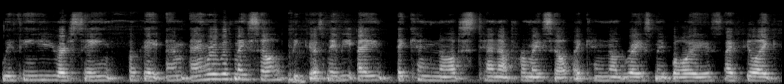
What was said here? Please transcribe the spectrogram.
within you, you are saying, okay, I'm angry with myself because maybe I, I cannot stand up for myself. I cannot raise my voice. I feel like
